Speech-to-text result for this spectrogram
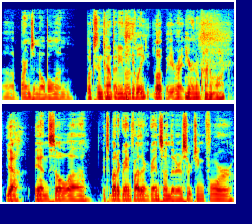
uh, barnes and noble and Books and Company locally. Lo- right Here in Oconomowoc. yeah, and so uh, it's about a grandfather and grandson that are searching for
